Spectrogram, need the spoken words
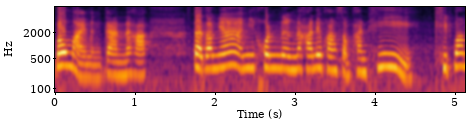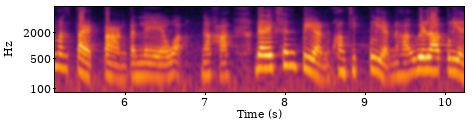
เป้าหมายเหมือนกันนะคะ แต่ตอนนี้มีคนนึงนะคะในความสัมพันธ์ที่คิดว่ามันแตกต่างกันแล้วอะนะคะ direction เปลี่ยน ความคิดเปลี่ยนนะคะ เวลาเปลี่ยน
